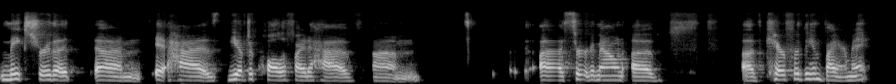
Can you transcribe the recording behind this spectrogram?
Make sure that um, it has, you have to qualify to have um, a certain amount of of care for the environment,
